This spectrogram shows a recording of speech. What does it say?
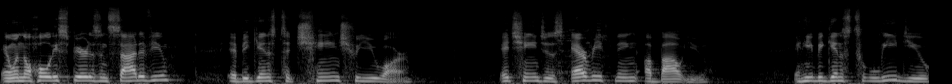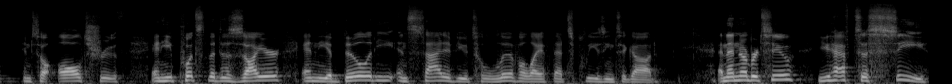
And when the Holy Spirit is inside of you, it begins to change who you are. It changes everything about you and he begins to lead you into all truth. And he puts the desire and the ability inside of you to live a life that's pleasing to God. And then, number two, you have to see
